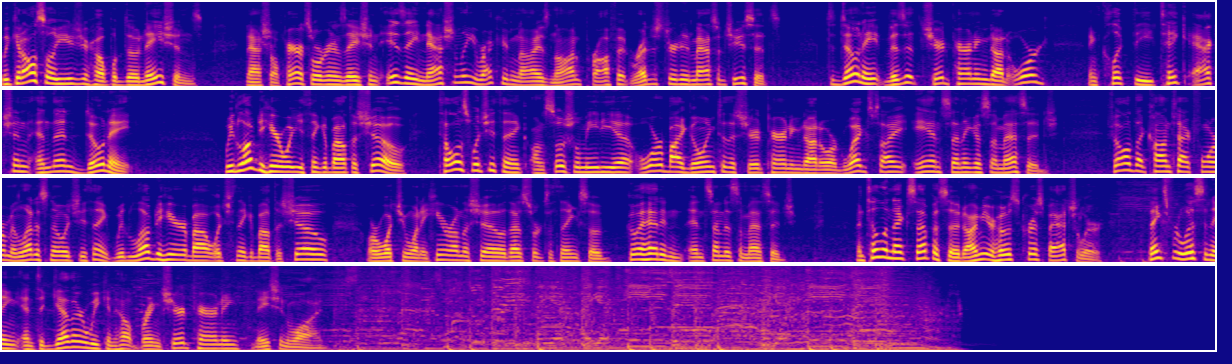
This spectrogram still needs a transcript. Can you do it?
We could also use your help with donations. National Parents Organization is a nationally recognized nonprofit registered in Massachusetts. To donate, visit sharedparenting.org and click the Take Action and then Donate. We'd love to hear what you think about the show. Tell us what you think on social media or by going to the sharedparenting.org website and sending us a message. Fill out that contact form and let us know what you think. We'd love to hear about what you think about the show or what you want to hear on the show, that sorts of things. So go ahead and, and send us a message. Until the next episode, I'm your host, Chris Batchelor. Thanks for listening, and together we can help bring shared parenting nationwide.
